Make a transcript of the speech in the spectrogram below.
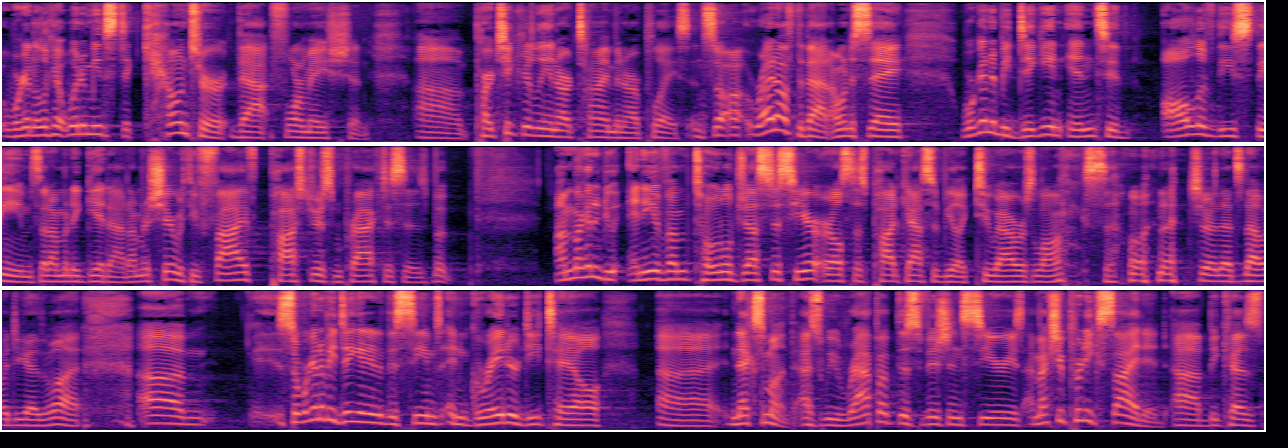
we're going to look at what it means to counter that formation, uh, particularly in our time and our place. And so, uh, right off the bat, I want to say we're going to be digging into all of these themes that I'm going to get at. I'm going to share with you five postures and practices, but I'm not going to do any of them total justice here, or else this podcast would be like two hours long. So, I'm not sure that's not what you guys want. Um, so, we're going to be digging into the themes in greater detail uh, next month as we wrap up this vision series. I'm actually pretty excited uh, because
